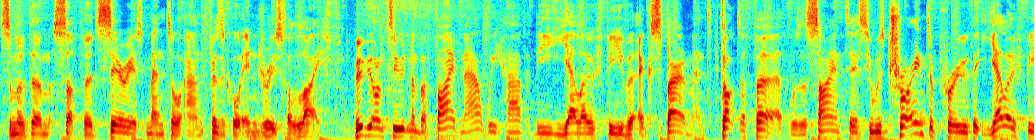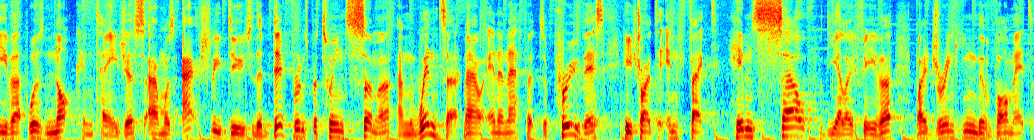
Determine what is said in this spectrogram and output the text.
some of them suffered serious mental and physical injuries for life. Moving on to number 5 now, we have the yellow fever experiment. Dr. Ffirth was a scientist who was trying to prove that yellow fever was not contagious and was actually due to the difference between summer and winter. Now in an effort to prove this, he tried to infect himself with yellow fever by drinking the vomit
